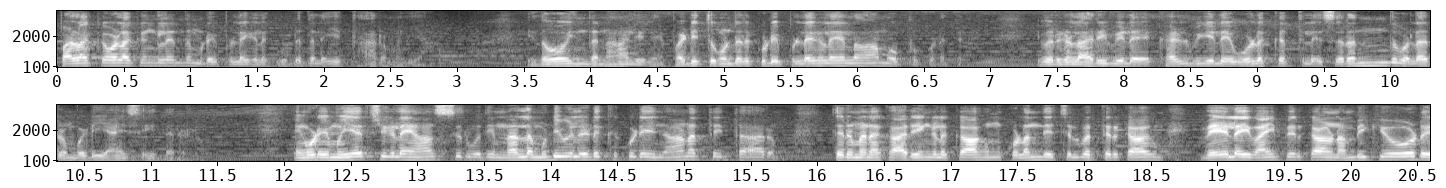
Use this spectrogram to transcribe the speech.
பழக்க வழக்கங்களிலிருந்தும் உடைய பிள்ளைகளுக்கு விடுதலையை தாரும் ஐயா. இதோ இந்த நாளிலே படித்து கொண்டிருக்கக்கூடிய பிள்ளைகளையெல்லாம் ஒப்புக் கொடுக்கிறேன் இவர்கள் அறிவிலே கல்வியிலே ஒழுக்கத்திலே சிறந்து வளரும்படியாய் செய்தரலும் எங்களுடைய முயற்சிகளை ஆசீர்வதியும் நல்ல முடிவில் எடுக்கக்கூடிய ஞானத்தை தாரும். திருமண காரியங்களுக்காகவும் குழந்தை செல்வத்திற்காகவும் வேலை வாய்ப்பிற்காகவும் நம்பிக்கையோடு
